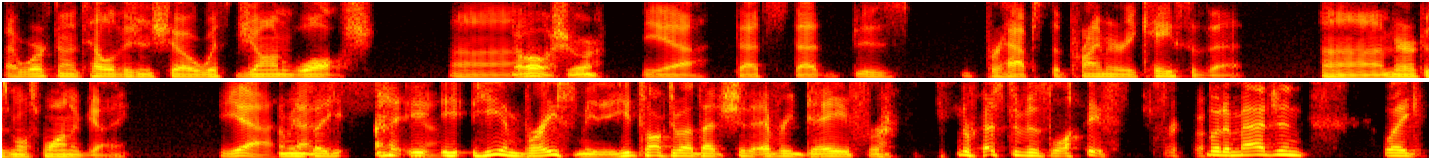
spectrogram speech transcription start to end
I worked on a television show with John Walsh. Uh oh, sure. yeah, that's that is perhaps the primary case of that. Uh America's Most Wanted guy. Yeah, I mean, but he, yeah. he, he embraced media. He talked about that shit every day for the rest of his life. But imagine like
